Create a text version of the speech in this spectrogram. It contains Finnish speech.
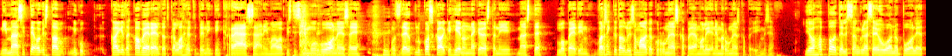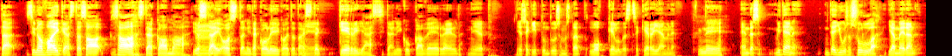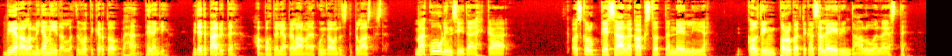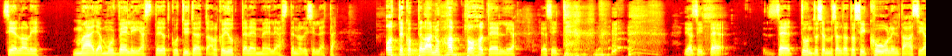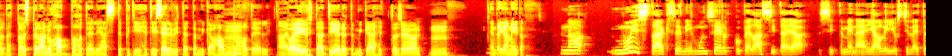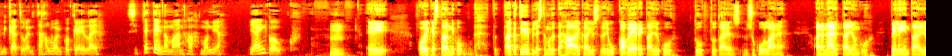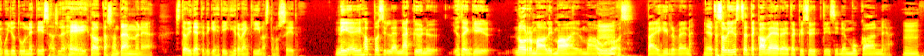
Niin mä sitten oikeastaan niin kuin, kaikilta kavereilta, jotka lahjoitti niiden krääsää, niin mä vaan pistin sinne mun huoneeseen. Mutta sitä ei tullut koskaan oikein hienon näköistä, niin mä sitten lopetin. Varsinkin kun tämä tuli sama aika kuin Runeskape, ja mä olin enemmän Runeskape-ihmisiä. Joo, Happotellissa on kyllä se huono puoli, että siinä on vaikeasta saa, saa sitä kamaa, jos mm. sitä ei osta niitä kolikoita tai niin. sitten kerjää sitä niinku kavereilta. Jep. Ja sekin tuntuu semmoista lokkeilulta se kerjääminen. Niin. Entäs miten, miten Juuso sulla ja meidän vieraillamme Janitalla? Te voitte kertoa vähän teidänkin, miten te päädyitte Habbo-hotellia pelaamaan ja kuinka kauan te sitten pelasitte sitä? Mä kuulin siitä ehkä, olisiko ollut kesällä 2004, kun oltiin porukoiden kanssa leirintäalueella ja sitten siellä oli mä ja mun veli ja sitten jotkut tytöt alkoi juttelemaan meille ja sitten oli silleen, että ootteko pelannut Habbo-hotellia? Ja sitten, ja sitten se tuntui semmoiselta tosi coolilta asialta, että olisi pelannut Habbo-hotellia ja sitten piti heti selvittää, että mikä on Habbo-hotelli, mm, kun ei yhtään tiennyt, että mikä hitto se on. Mm. Entä Janita? No, muistaakseni mun serkku pelasi sitä ja sitten minä ja oli just silleen, että mikä tuo, että haluan kokeilla ja sitten tein oman hahmon ja jäin koukkuun. Hmm. Eli oikeastaan niin kuin, aika tyypillistä, mutta tähän aikaan just, että joku kaveri tai joku tuttu tai sukulainen aina näyttää jonkun pelin tai jonkun jutun netissä ja silleen, hei, katso, tässä on tämmöinen. Sitten on itse tietenkin heti hirveän kiinnostunut siitä. Niin, ei happo silleen näkynyt jotenkin normaali maailmaa mm. ulos päin hirveänä. Jep. Tässä oli just se, että kavereita kysyttiin sinne mukaan. Ja... Mm.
